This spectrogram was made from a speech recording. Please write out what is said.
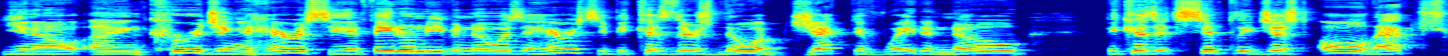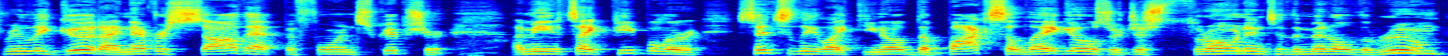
you know, uh, encouraging a heresy that they don't even know is a heresy because there's no objective way to know because it's simply just oh that's really good. I never saw that before in scripture. I mean it's like people are essentially like you know the box of legos are just thrown into the middle of the room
